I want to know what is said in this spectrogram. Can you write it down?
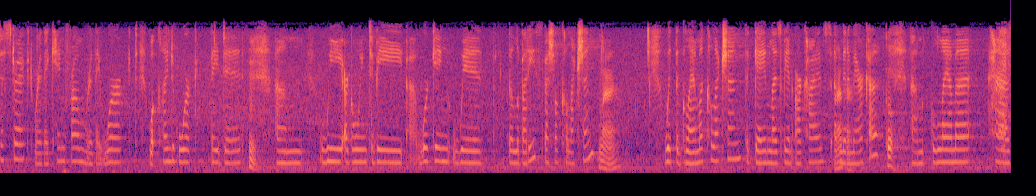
district, where they came from, where they worked, what kind of work they did. Hmm. Um, we are going to be uh, working with the LaBudde Special Collection, All right. with the GLAMA Collection, the Gay and Lesbian Archives of Okay. Mid America. Cool. Um, GLAMA has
